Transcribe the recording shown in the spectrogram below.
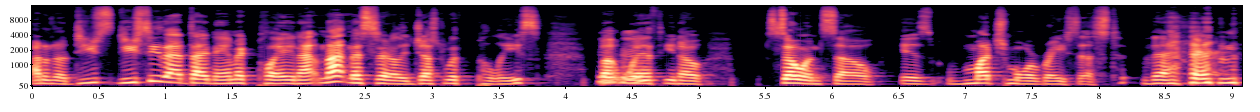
I don't know. Do you do you see that dynamic playing out? Not necessarily just with police, but mm-hmm. with you know, so and so is much more racist than.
